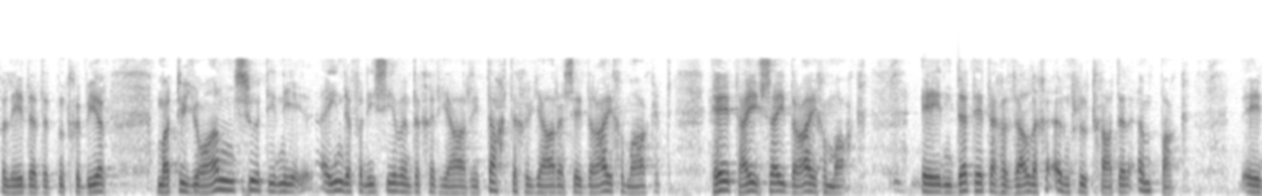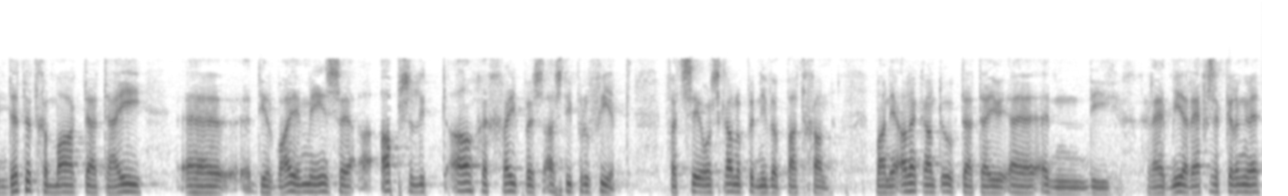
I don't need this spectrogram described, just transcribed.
wil hê dat dit moet gebeur. Maar toe Johan so teen die einde van die 70er jaar die 80er jare sy draai gemaak het het hy sy draai gemaak. En dit het 'n geweldige invloed gehad en impak en dit het gemaak dat hy uh deur baie mense absoluut aangegryp is as die profeet wat sê ons kan op 'n nuwe pad gaan. Maar aan die ander kant ook dat hy uh in die meer regse kringe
